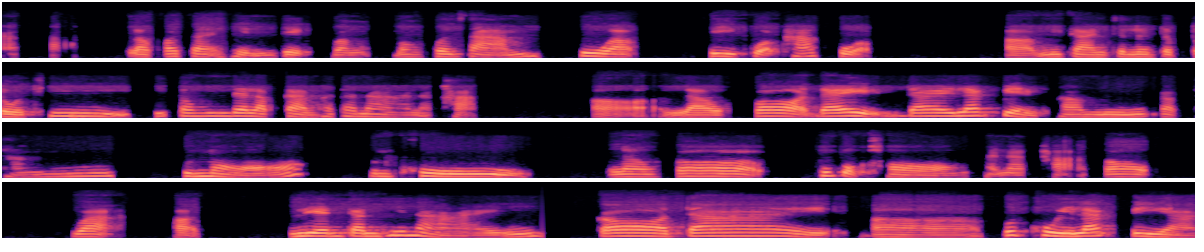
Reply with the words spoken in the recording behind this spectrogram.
นะคะ เราก็จะเห็นเด็กบางบางคนสามขวบสี่ขวบห้าขวบมีการเจริญเติบโตที่ที่ต้องได้รับการพัฒนานะคะเราก็ได้ได้แลกเปลี่ยนความรู้กับทั้งคุณหมอ คุณครูแล้วก็ผู้ปกครองนะคะก็ว่าเรียนกันที่ไหนก็ได้พูดคุยแลกเปลี่ยน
